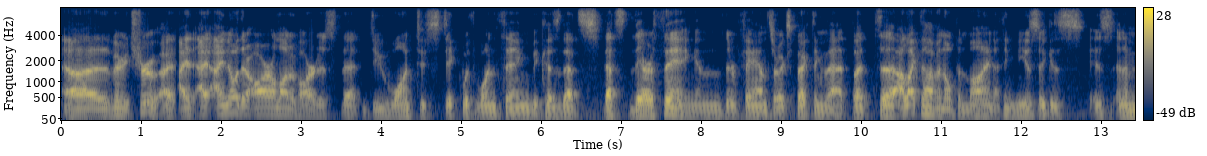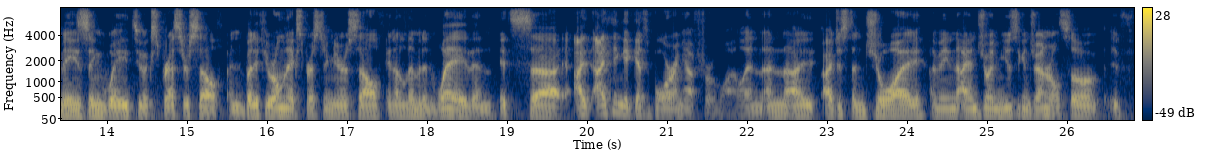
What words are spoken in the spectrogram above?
uh, very true. I, I I know there are a lot of artists that do want to stick with one thing because that's that's their thing, and their fans are expecting that. But uh, I like to have an open mind. I think music is is an amazing way to express yourself, and but if you're only expressing yourself in a limited way, then it's uh, I I think it gets boring after a while, and and I I just enjoy. I mean, I enjoy music in general. So if,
